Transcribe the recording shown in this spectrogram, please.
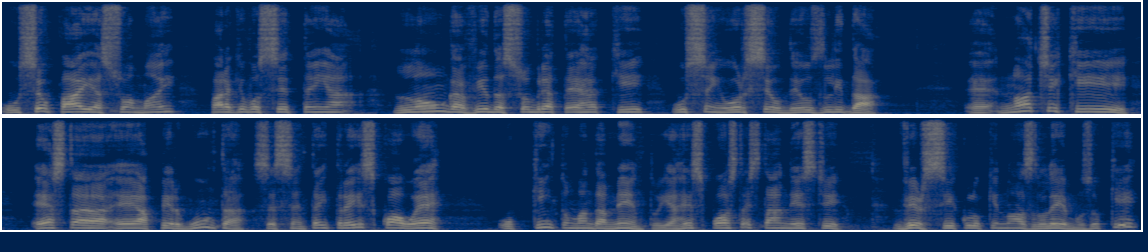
o seu pai e a sua mãe para que você tenha longa vida sobre a terra que o Senhor seu Deus lhe dá. É, note que esta é a pergunta 63: qual é o quinto mandamento? E a resposta está neste versículo que nós lemos. O que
